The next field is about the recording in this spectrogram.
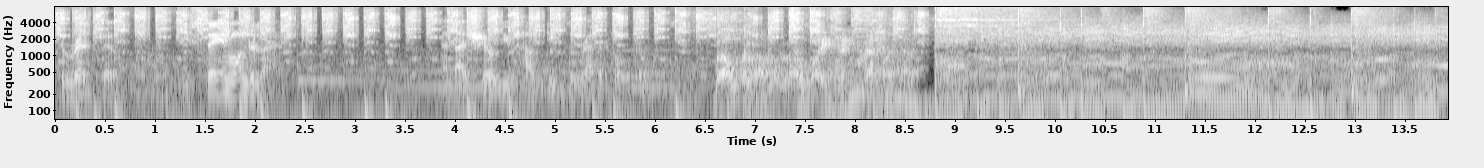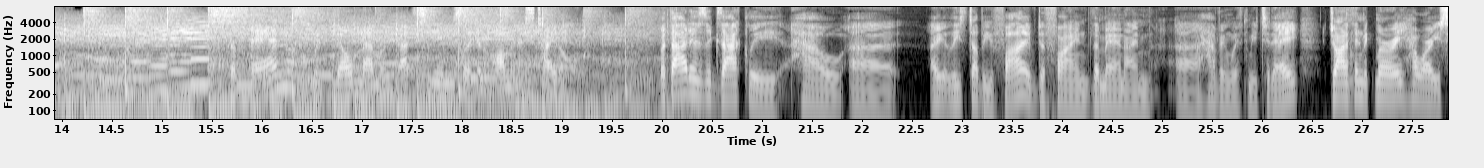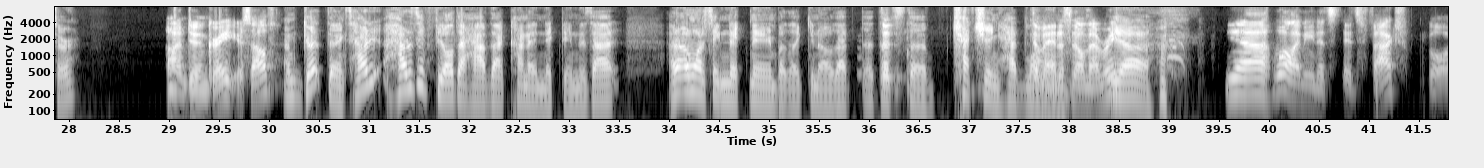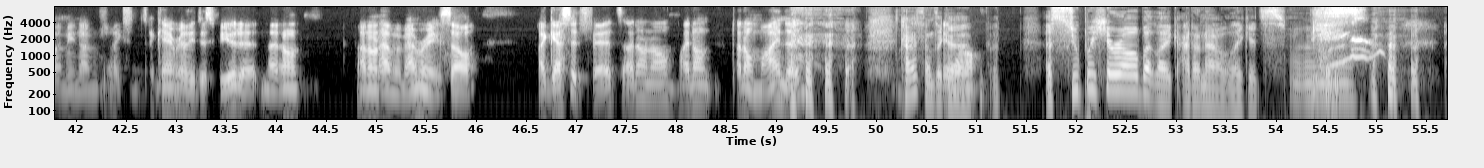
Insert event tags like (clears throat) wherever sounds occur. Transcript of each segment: take the red pill, you stay in Wonderland. And I show you how deep the rabbit hole goes. Welcome to Life in Red. The Man with No Memory. That seems like an ominous title. But that is exactly how uh, I- at least W5 defined the man I'm uh, having with me today. Jonathan McMurray, how are you, sir? I'm doing great. Yourself? I'm good, thanks. How, do, how does it feel to have that kind of nickname? Is that, I don't want to say nickname, but like, you know, that, that that's the catching headline. The man with no memory. Yeah. (laughs) Yeah. Well, I mean, it's it's factual. I mean, I'm I, I can't really dispute it, and I don't I don't have a memory, so I guess it fits. I don't know. I don't I don't mind it. (laughs) kind of sounds like a, a a superhero, but like I don't know, like it's uh, (laughs)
